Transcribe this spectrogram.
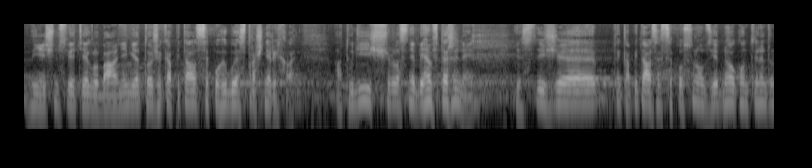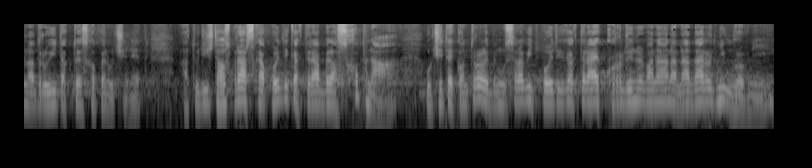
v nynějším světě globálním, je to, že kapitál se pohybuje strašně rychle. A tudíž vlastně během vteřiny, jestliže ten kapitál se chce posunout z jednoho kontinentu na druhý, tak to je schopen učinit. A tudíž ta hospodářská politika, která byla schopná určité kontroly, by musela být politika, která je koordinovaná na nadnárodní úrovni,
